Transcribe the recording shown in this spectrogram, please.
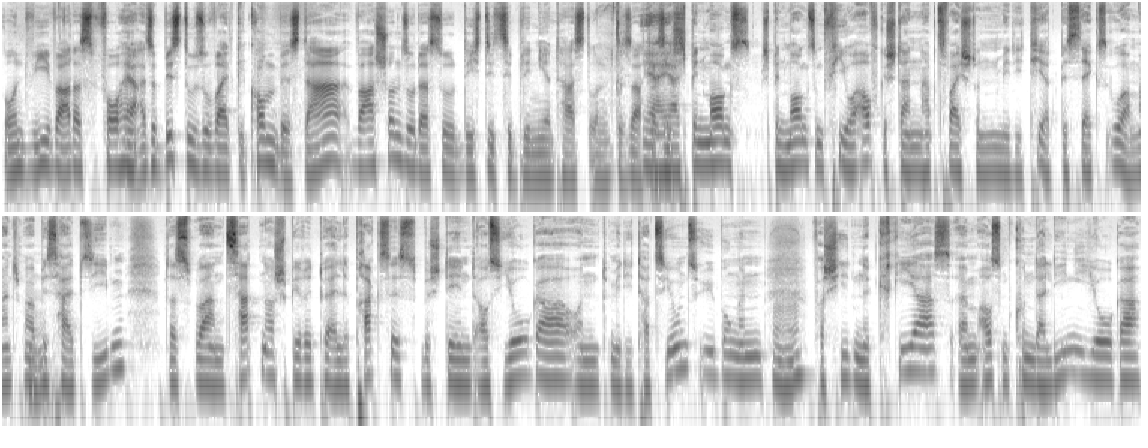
Und wie war das vorher? Also bis du so weit gekommen bist, da war es schon so, dass du dich diszipliniert hast und gesagt ja, hast, ja, ich, ich bin morgens, ich bin morgens um 4 Uhr aufgestanden, habe zwei Stunden meditiert bis 6 Uhr, manchmal Mhm. bis halb sieben. Das war ein Zadner, spirituelle Praxis, bestehend aus Yoga und Meditationsübungen, Mhm. verschiedene Kriyas ähm, aus dem Kundalini-Yoga.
